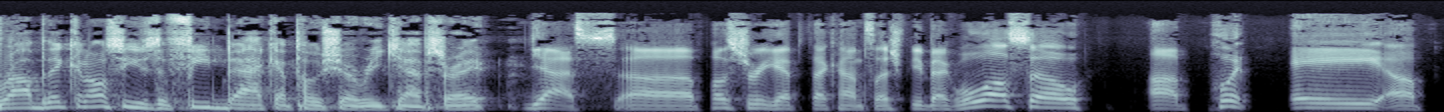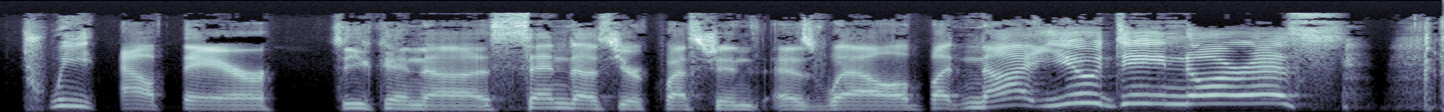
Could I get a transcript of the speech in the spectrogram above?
Rob, they can also use the feedback at post show recaps, right? Yes. Uh, postshowrecaps.com slash feedback. We'll also uh, put a, a tweet out there so you can uh, send us your questions as well, but not you, Dean Norris.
